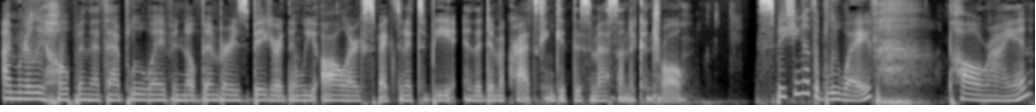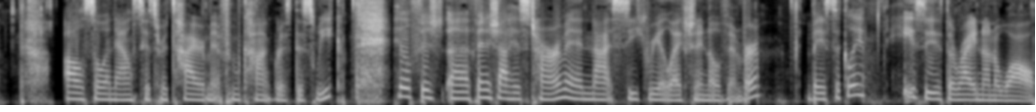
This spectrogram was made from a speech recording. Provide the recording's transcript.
I'm really hoping that that blue wave in November is bigger than we all are expecting it to be, and the Democrats can get this mess under control. Speaking of the blue wave, Paul Ryan also announced his retirement from Congress this week. He'll fish, uh, finish out his term and not seek reelection in November. Basically, he sees the writing on the wall.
